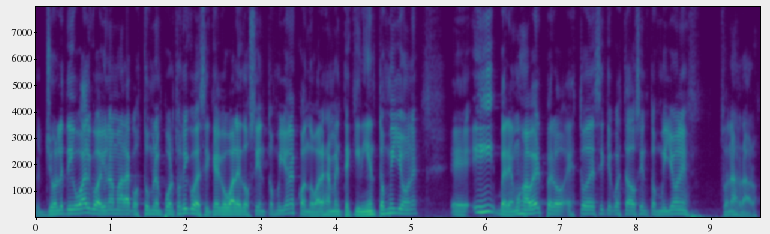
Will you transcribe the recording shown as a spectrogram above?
Yo les digo algo, hay una mala costumbre en Puerto Rico de decir que algo vale 200 millones cuando vale realmente 500 millones. Eh, y veremos a ver, pero esto de decir que cuesta 200 millones suena raro.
